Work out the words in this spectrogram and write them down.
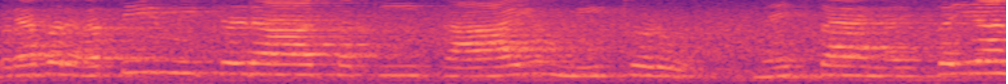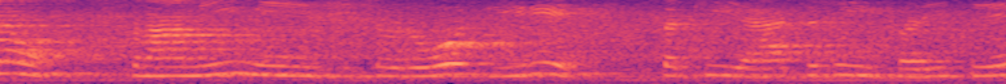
બરાબર? અતિ મીઠડા થકી થાય મીઠડો. નૈતા નરસૈયાનો, સ્વામી, મેં મીઠડો જીરે. સખી આજની ઘડી તે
